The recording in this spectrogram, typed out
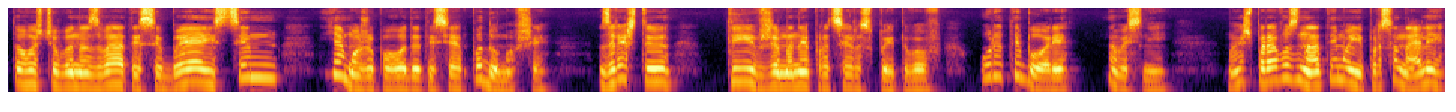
того, щоб назвати себе, і з цим я можу погодитися, подумавши. Зрештою, ти вже мене про це розпитував у Ратиборі навесні. Маєш право знати мої персоналі,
